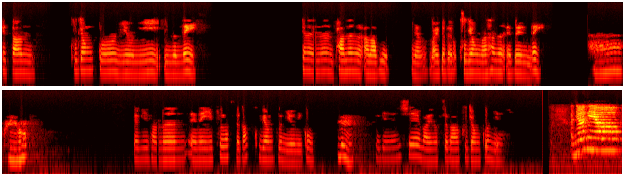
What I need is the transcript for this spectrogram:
일단 구경꾼 이온이 있는데 걔네는 반응을 안 하고 그냥 말 그대로 구경만 하는 애들인데 아, 그래요? 여기서는 Na 플러스가 구경꾼 이온이고 네. 여기는 Cl 마이너스가 구경꾼 이온. 안녕하세요.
